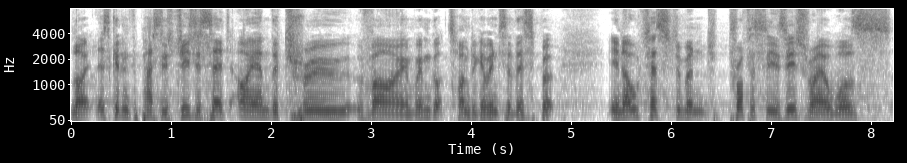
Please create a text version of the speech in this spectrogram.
like, let's get into the passage. Jesus said, I am the true vine. We haven't got time to go into this, but in Old Testament prophecies, Israel was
